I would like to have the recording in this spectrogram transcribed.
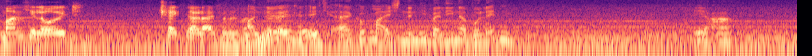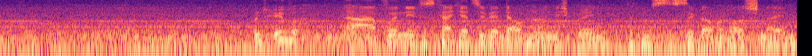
manche Leute checken halt einfach nicht, was Oh in der nö, Welt ist. ich, äh, guck mal, ich nenne die Berliner Buletten. Ja, Und über... Ah, obwohl, nee, das kann ich jetzt während der Aufnahme nicht bringen. Das musstest du, glaube ich, rausschneiden.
